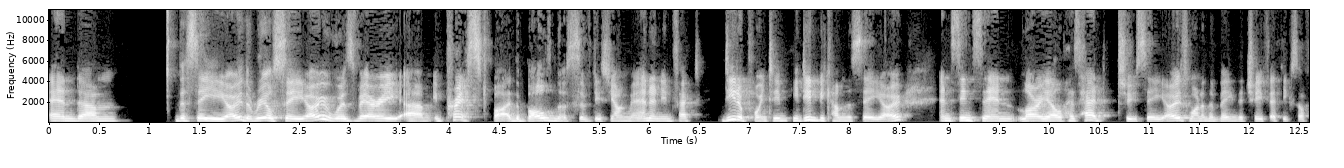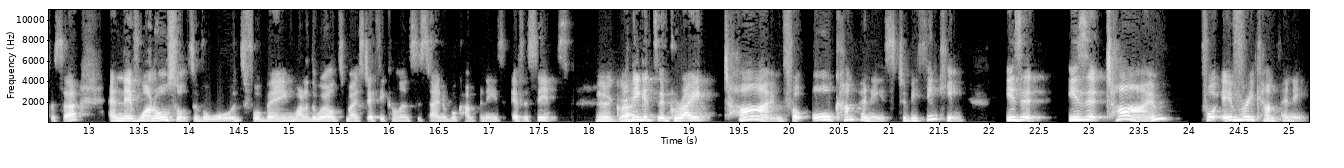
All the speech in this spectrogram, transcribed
And um, the CEO, the real CEO, was very um, impressed by the boldness of this young man. And in fact, did appoint him. He did become the CEO. And since then, L'Oreal has had two CEOs, one of them being the chief ethics officer. And they've won all sorts of awards for being one of the world's most ethical and sustainable companies ever since. Yeah, great. I think it's a great time for all companies to be thinking is it, is it time for every company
